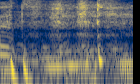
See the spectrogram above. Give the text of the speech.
Mm.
